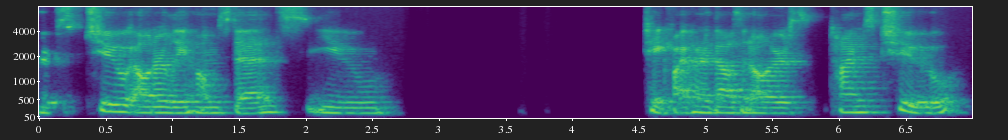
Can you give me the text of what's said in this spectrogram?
there's two elderly homesteads. You take $500,000 times two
